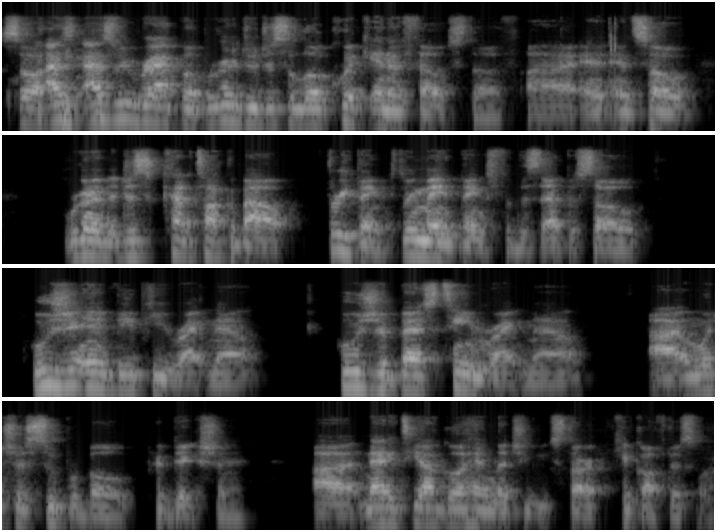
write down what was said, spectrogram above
So as as we wrap up, we're gonna do just a little quick NFL stuff, uh, and and so we're gonna just kind of talk about three things, three main things for this episode. Who's your MVP right now? Who's your best team right now? Uh, and what's your Super Bowl prediction? Uh, Natty T, I'll go ahead and let you start kick off this one.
